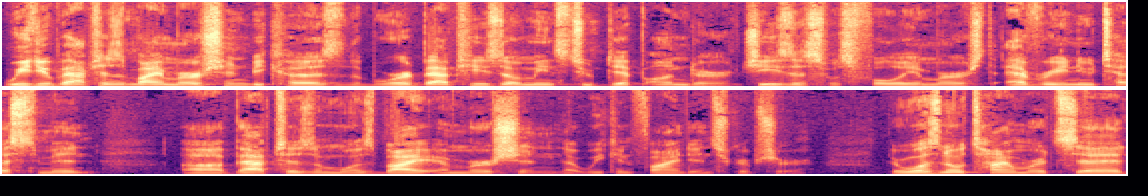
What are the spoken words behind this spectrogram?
We do baptism by immersion because the word baptizo means to dip under. Jesus was fully immersed. Every New Testament uh, baptism was by immersion that we can find in Scripture. There was no time where it said,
